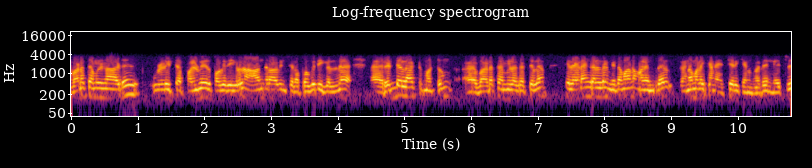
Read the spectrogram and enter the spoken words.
வட தமிழ்நாடு உள்ளிட்ட பல்வேறு பகுதிகளில் ஆந்திராவின் சில பகுதிகளில் ரெட் அலர்ட் மட்டும் அஹ், வட தமிழகத்துல சில இடங்கள்ல மிதமான மழை முதல் கனமழைக்கான எச்சரிக்கை என்பது நேற்று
